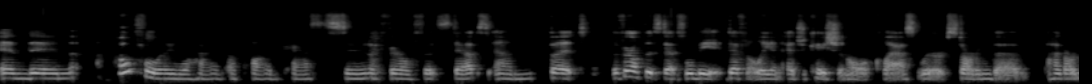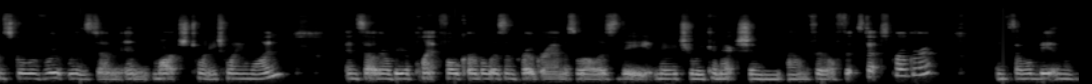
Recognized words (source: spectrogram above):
and then hopefully we'll have a podcast soon of Feral Footsteps. Um, but the Feral Footsteps will be definitely an educational class. We're starting the High Garden School of Root Wisdom in March 2021. And so there will be the Plant Folk Herbalism program as well as the Nature Reconnection um, Feral Footsteps program. And so we'll be in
